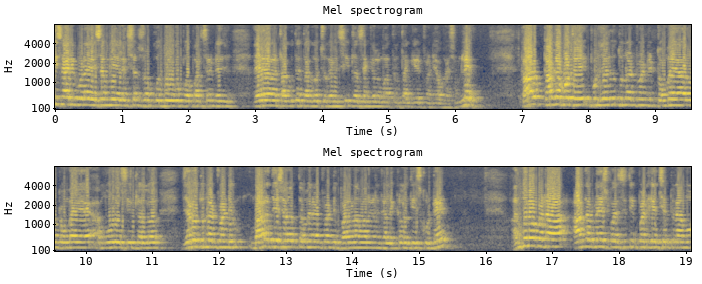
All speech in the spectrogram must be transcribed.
ఈసారి కూడా అసెంబ్లీ ఎలక్షన్స్లో కొద్ది గొప్ప పర్సంటేజ్ ఏదైనా తగ్గితే తగ్గొచ్చు కానీ సీట్ల సంఖ్యలో మాత్రం తగ్గేటువంటి అవకాశం లేదు. కాకపోతే ఇప్పుడు జరుగుతున్నటువంటి తొంభై ఆరు తొంభై మూడు సీట్లలో జరుగుతున్నటువంటి భారతదేశ వ్యాప్తమైనటువంటి పరిణామాలు కనుక లెక్కలో తీసుకుంటే అందులో పట ఆంధ్రప్రదేశ్ పరిస్థితి ఇప్పటికే చెప్పినాము.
